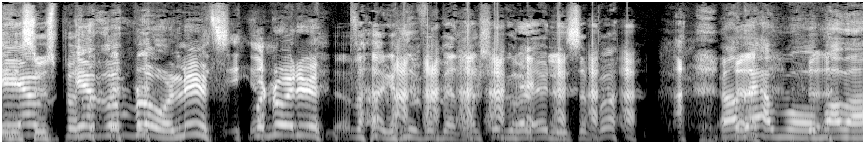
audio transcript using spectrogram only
i suspen. en sånn blålys som går ut. Hver gang du får benderen, så går det lyset på. Ja, det må man ha.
